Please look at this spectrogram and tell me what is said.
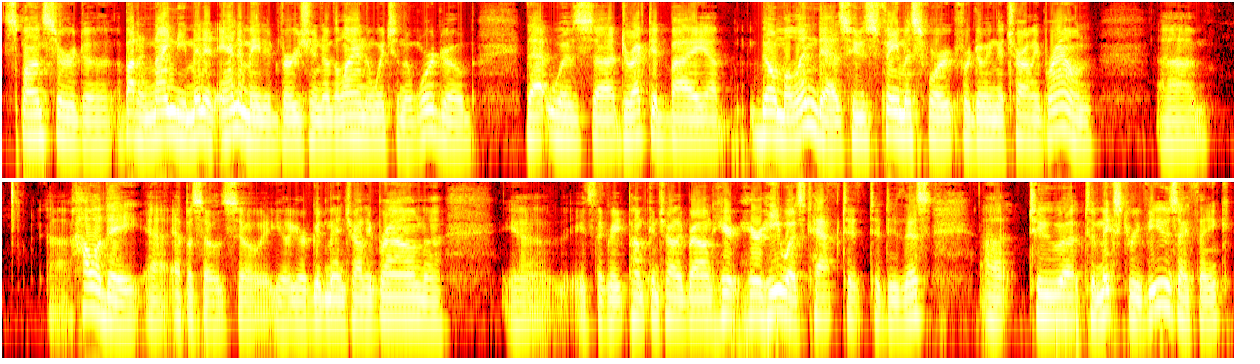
sponsored about a 90 minute animated version of The Lion, the Witch, and the Wardrobe that was uh, directed by uh, Bill Melendez, who's famous for, for doing the Charlie Brown um, uh, holiday uh, episodes. So you know, you're a good man, Charlie Brown. Uh, know, it's the Great Pumpkin, Charlie Brown. Here, here he was tapped to, to do this uh, to to mixed reviews, I think.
